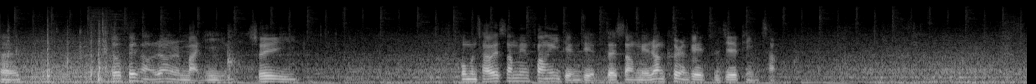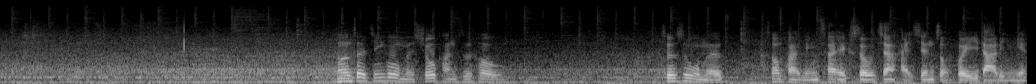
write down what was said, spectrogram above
呃。都非常让人满意，所以我们才会上面放一点点在上面，让客人可以直接品尝。然后在经过我们修盘之后，就是我们的招牌名菜 XO 酱海鲜总烩意大利面。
